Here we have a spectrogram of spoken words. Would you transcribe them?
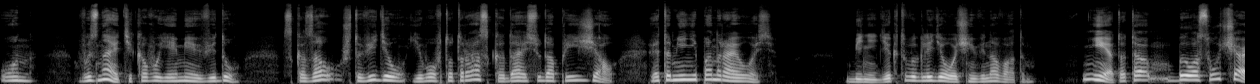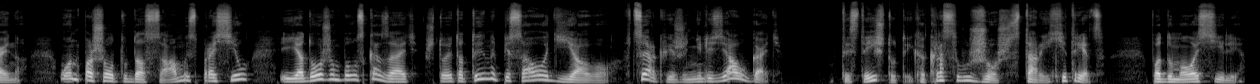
«Он... Вы знаете, кого я имею в виду. Сказал, что видел его в тот раз, когда я сюда приезжал. Это мне не понравилось». Бенедикт выглядел очень виноватым. «Нет, это было случайно. Он пошел туда сам и спросил, и я должен был сказать, что это ты написала дьяволу. В церкви же нельзя лгать. Ты стоишь тут и как раз лжешь, старый хитрец, подумала Силия.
